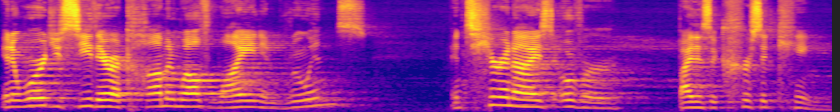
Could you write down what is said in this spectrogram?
In a word, you see there a commonwealth lying in ruins and tyrannized over by this accursed king.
